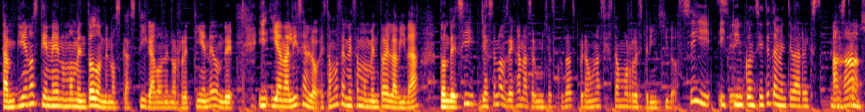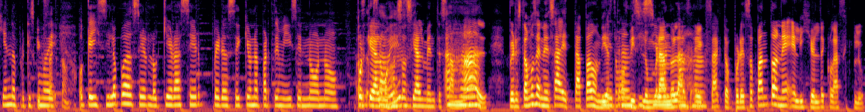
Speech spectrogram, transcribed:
también nos tiene en un momento donde nos castiga, donde nos retiene, donde... Y, y analícenlo, estamos en ese momento de la vida donde sí, ya se nos dejan hacer muchas cosas, pero aún así estamos restringidos. Sí, y tu Sí. inconsciente también te va rex- Ajá. restringiendo porque es como Exacto. de, ok, sí lo puedo hacer, lo quiero hacer, pero sé que una parte me dice, no, no. Porque a lo mejor socialmente está Ajá. mal, pero estamos en esa etapa donde ya De estamos vislumbrando las... Exacto, por eso Pantone eligió el de Classic Blue.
